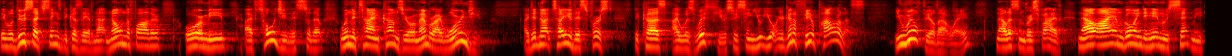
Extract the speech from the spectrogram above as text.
They will do such things because they have not known the Father or me. I've told you this so that when the time comes, you'll remember I warned you. I did not tell you this first because I was with you. So he's saying you, you, you're going to feel powerless. You will feel that way. Now listen, verse 5. Now I am going to him who sent me,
